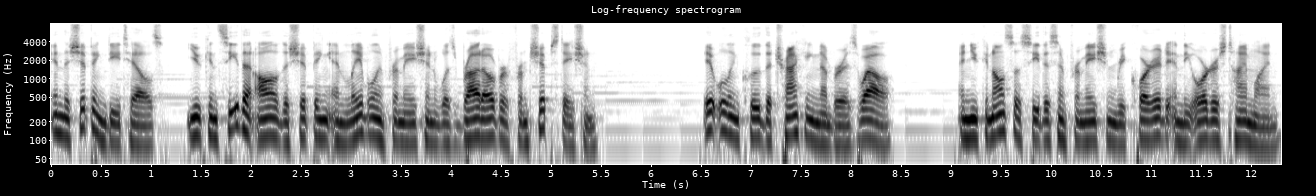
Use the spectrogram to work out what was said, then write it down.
In the shipping details, you can see that all of the shipping and label information was brought over from ShipStation. It will include the tracking number as well, and you can also see this information recorded in the order's timeline.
